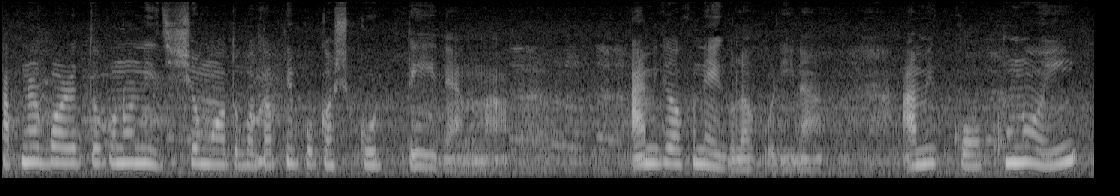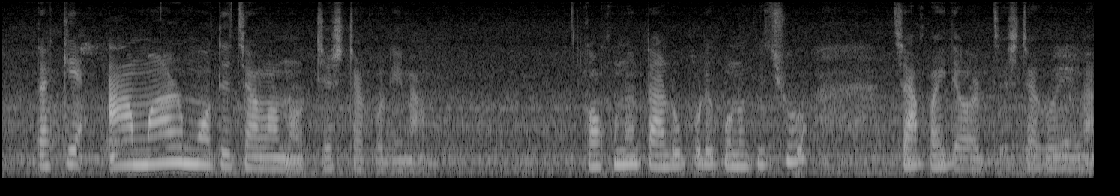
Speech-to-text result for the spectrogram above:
আপনার বরের তো কোনো নিজস্ব মতামত আপনি প্রকাশ করতেই দেন না। আমি কখনো এগুলো করি না। আমি কখনোই তাকে আমার মতে চালানোর চেষ্টা করি না। কখনো তার উপরে কোনো কিছু চাপাই দেওয়ার চেষ্টা করি না।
